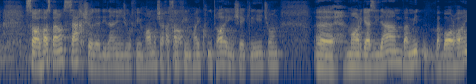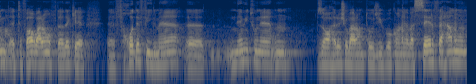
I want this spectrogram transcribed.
سالهاست برام سخت شده دیدن اینجور فیلم ها مشخصا فیلم های کوتاه این شکلی چون مارگزیدم و, می... و بارها این اتفاق برام افتاده که خود فیلمه نمی‌تونه اون ظاهرش رو برام توجیه بکنه و صرف همون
